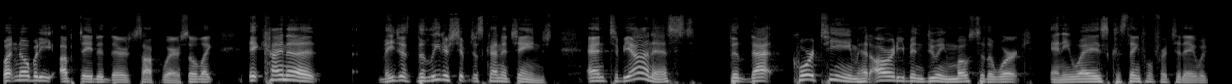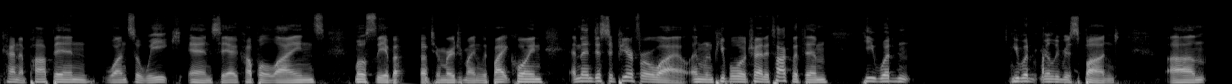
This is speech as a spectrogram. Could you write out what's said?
But nobody updated their software, so like it kind of they just the leadership just kind of changed. And to be honest, the, that core team had already been doing most of the work anyways because thankful for today would kind of pop in once a week and say a couple lines mostly about to merge mine with bytecoin and then disappear for a while. And when people would try to talk with him he wouldn't he wouldn't really respond. Um,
